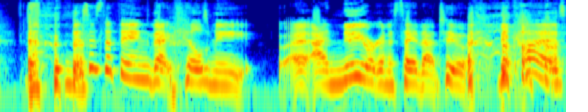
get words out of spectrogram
this is the thing that kills me. I, I knew you were going to say that too because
